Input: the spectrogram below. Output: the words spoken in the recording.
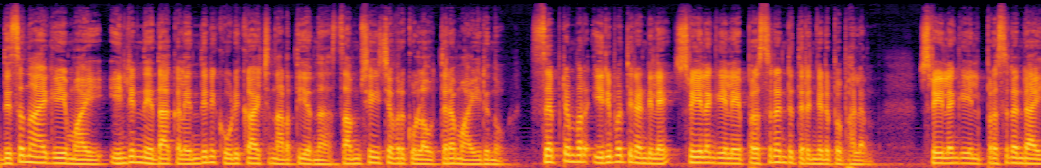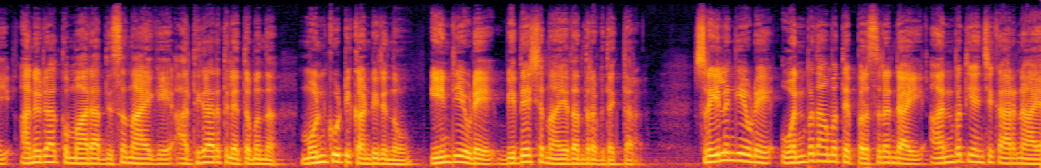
ദിസനായികയുമായി ഇന്ത്യൻ നേതാക്കൾ എന്തിന് കൂടിക്കാഴ്ച നടത്തിയെന്ന് സംശയിച്ചവർക്കുള്ള ഉത്തരമായിരുന്നു സെപ്റ്റംബർ ഇരുപത്തിരണ്ടിലെ ശ്രീലങ്കയിലെ പ്രസിഡന്റ് തിരഞ്ഞെടുപ്പ് ഫലം. ശ്രീലങ്കയിൽ പ്രസിഡന്റായി അനുരാഗ് കുമാര ദിസനായകെ അധികാരത്തിലെത്തുമെന്ന് മുൻകൂട്ടി കണ്ടിരുന്നു ഇന്ത്യയുടെ വിദേശ നയതന്ത്ര വിദഗ്ധർ. ശ്രീലങ്കയുടെ ഒൻപതാമത്തെ പ്രസിഡന്റായി അൻപത്തിയഞ്ചുകാരനായ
